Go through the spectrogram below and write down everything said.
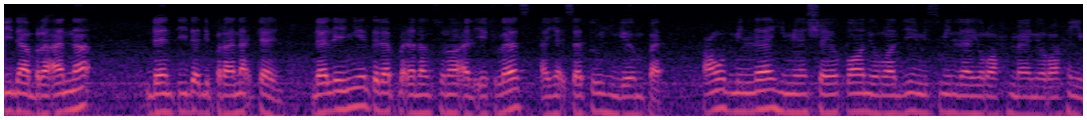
tidak beranak dan tidak diperanakkan. Dalilnya terdapat dalam surah Al-Ikhlas ayat 1 hingga 4. أعوذ بالله من الشيطان الرجيم بسم الله الرحمن الرحيم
